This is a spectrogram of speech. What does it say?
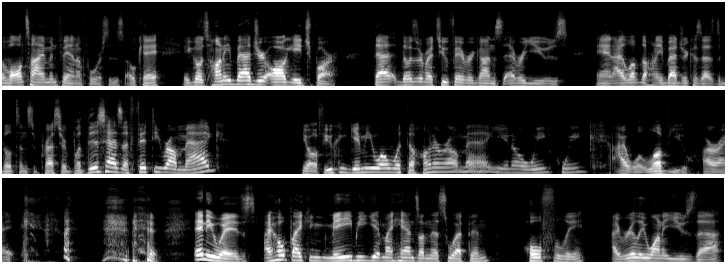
of all time in Phantom Forces. Okay, it goes Honey Badger, AUG, H bar. That those are my two favorite guns to ever use, and I love the Honey Badger because it has the built-in suppressor. But this has a 50 round mag. Yo, if you can give me one with the 100 round mag, you know, wink, wink, I will love you. All right. Anyways, I hope I can maybe get my hands on this weapon. Hopefully, I really want to use that.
